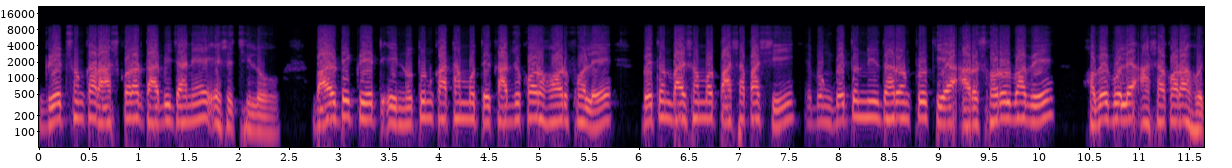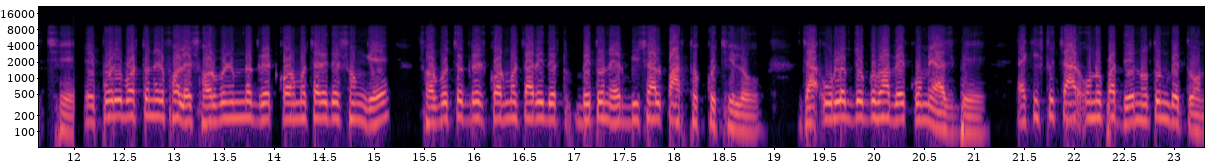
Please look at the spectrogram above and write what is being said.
গ্রেড সংখ্যা হ্রাস করার দাবি জানিয়ে এসেছিল। বায়োটিক গ্রেড এই নতুন কাঠামোতে কার্যকর হওয়ার ফলে বেতন বৈষম্যর পাশাপাশি এবং বেতন নির্ধারণ প্রক্রিয়া আরও সরলভাবে হবে বলে আশা করা হচ্ছে। এই পরিবর্তনের ফলে সর্বনিম্ন গ্রেড কর্মচারীদের সঙ্গে সর্বোচ্চ গ্রেড কর্মচারীদের বেতনের বিশাল পার্থক্য ছিল, যা উল্লেখযোগ্যভাবে কমে আসবে। এক ইস্টু চার অনুপাতে নতুন বেতন।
